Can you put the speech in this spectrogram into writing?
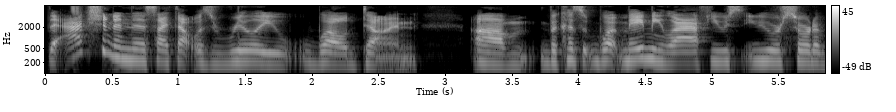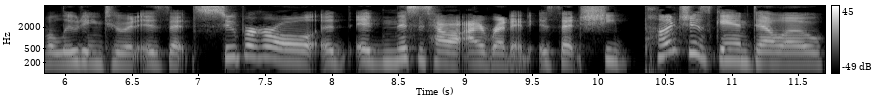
the action in this I thought was really well done. Um, because what made me laugh, you you were sort of alluding to it, is that Supergirl, and this is how I read it, is that she punches Gandello,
